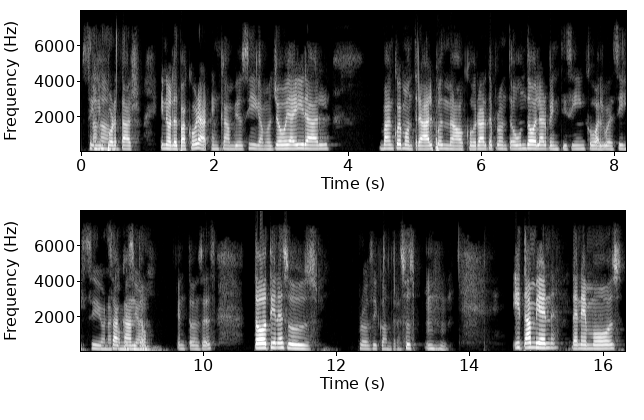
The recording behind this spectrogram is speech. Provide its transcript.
sin importar y no les va a cobrar. En cambio, si digamos yo voy a ir al Banco de Montreal, pues me va a cobrar de pronto un dólar 25 o algo así. Sí, una sacando. Entonces, todo tiene sus pros y contras. Sus, Y también tenemos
